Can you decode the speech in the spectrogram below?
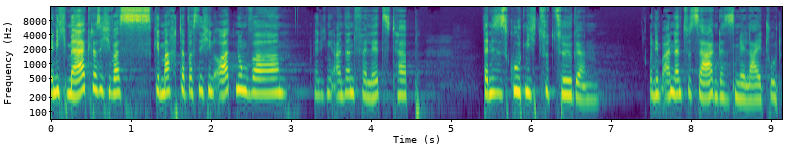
Wenn ich merke, dass ich was gemacht habe, was nicht in Ordnung war, wenn ich einen anderen verletzt habe, dann ist es gut, nicht zu zögern und dem anderen zu sagen, dass es mir leid tut.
